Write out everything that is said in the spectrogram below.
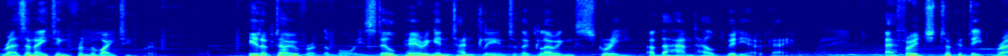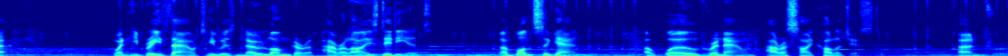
resonating from the waiting room. He looked over at the boy, still peering intently into the glowing screen of the handheld video game. Etheridge took a deep breath. When he breathed out, he was no longer a paralyzed idiot, and once again, a world renowned parapsychologist. Andrew,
